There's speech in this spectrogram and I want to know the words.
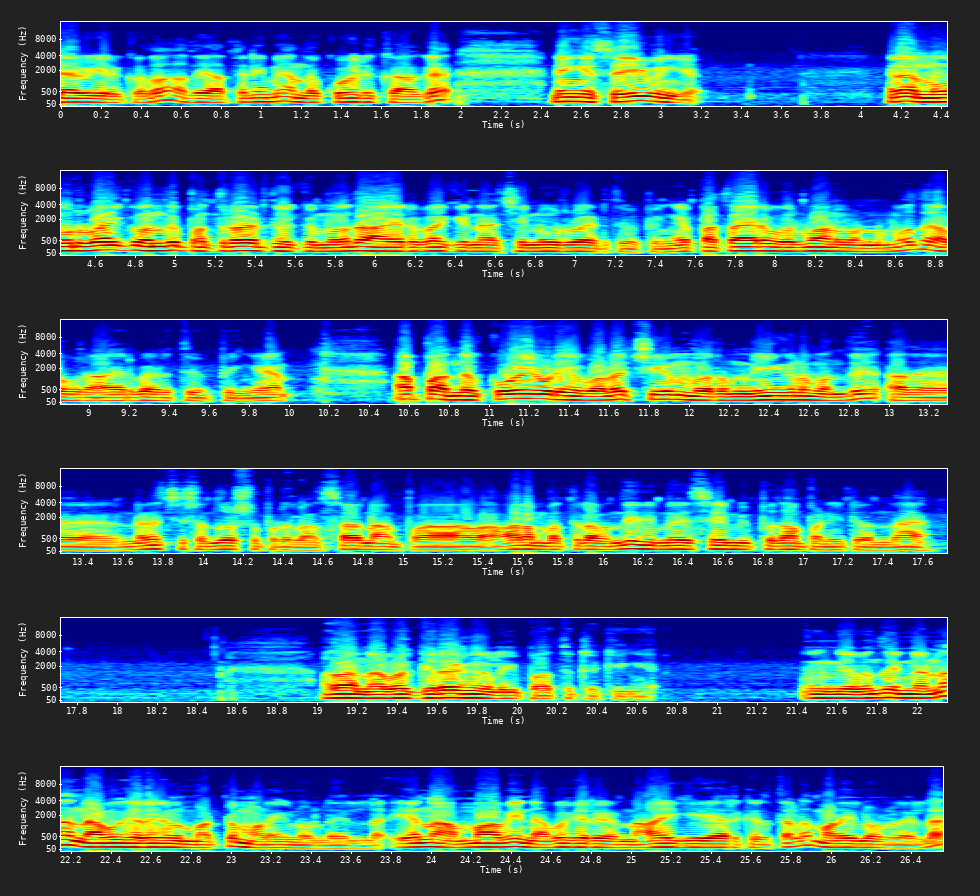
தேவை இருக்குதோ அதை அத்தனையுமே அந்த கோயிலுக்காக நீங்கள் செய்வீங்க. ஏன்னா நூறுரூவாய்க்கு வந்து பத்து ரூபா எடுத்து வைக்கும் போது ஆயிரம் ரூபாய்க்கு என்னாச்சு? நூறுரூவா எடுத்து வைப்பீங்க. பத்தாயிரம் வருமானம் பண்ணும்போது அவர் ஆயிரரூபா எடுத்து வைப்பீங்க. அப்போ அந்த கோயிலுடைய வளர்ச்சியும் வரும். நீங்களும் வந்து அதை நினச்சி சந்தோஷப்படலாம். சார் நான் இப்போ ஆரம்பத்தில் வந்து இதுமாரி சேமிப்பு தான் பண்ணிட்டு வந்தேன். அதான் நவகிரகங்களை பார்த்துட்ருக்கீங்க இங்கே வந்து என்னென்னா நவகிரகங்கள் மட்டும் மலையனூரில் இல்லை. ஏன்னா அம்மாவே நவகிரக நாயகியாக இருக்கிறதால மலையனூரில் இல்லை.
